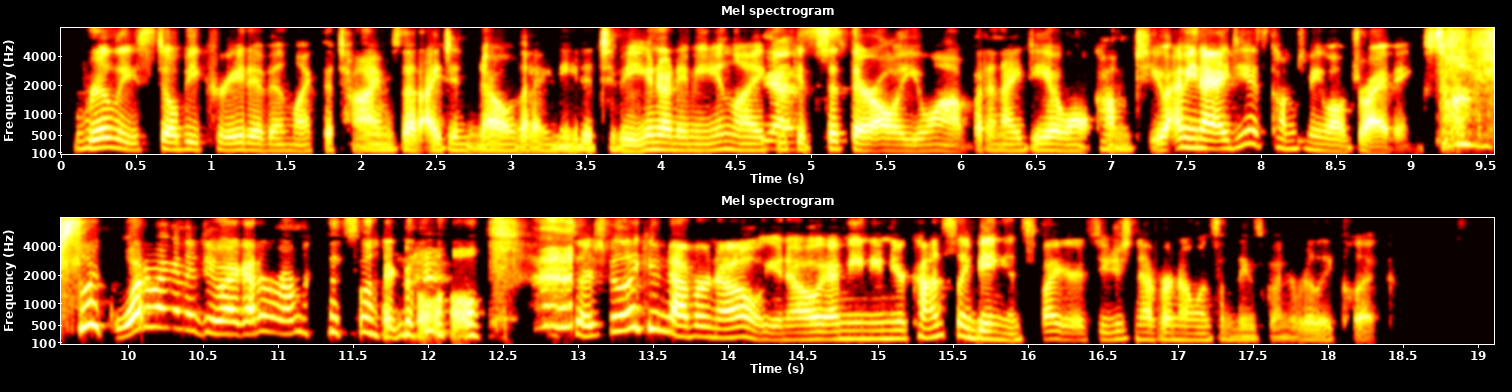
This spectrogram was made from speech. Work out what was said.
really still be creative in like the times that I didn't know that I needed to be. You know what I mean? Like yes. you could sit there all you want, but an idea won't come to you. I mean, ideas come to me while driving. So I'm just like, what am I going to do? I got to remember this when I go home. so I just feel like you never know, you know? I mean, and you're constantly being inspired. So you just never know when something's going to really click.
